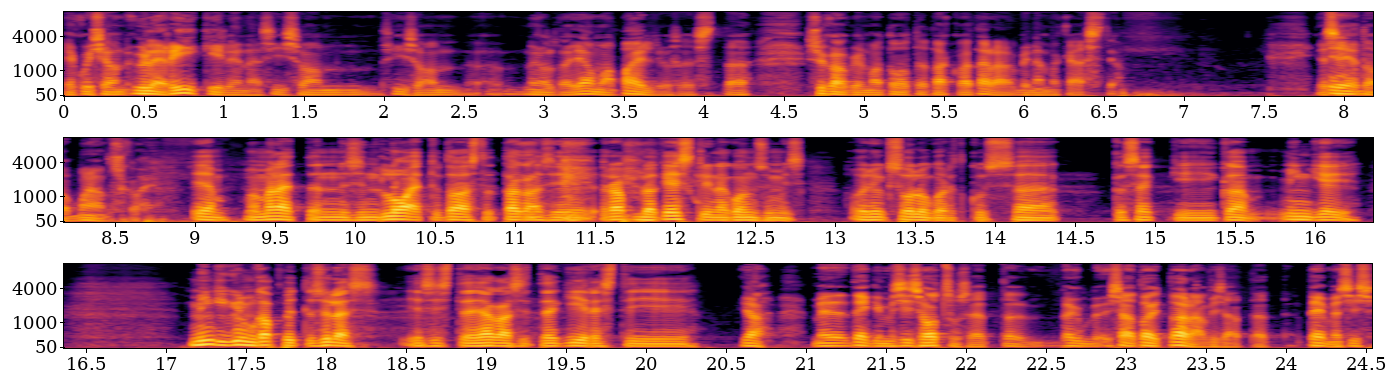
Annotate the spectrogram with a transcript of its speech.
ja kui see on üleriigiline, siis on, siis on äh, nii-öelda jama palju, sest äh, sügavkülmatooted hakkavad ära minema käest ja ja see ja. toob majanduskahju. jah, ma mäletan siin loetud aastad tagasi Rapla kesklinna Konsumis oli üks olukord, kus kas äkki ka mingi, mingi külmkapp ütles üles ja siis te jagasite kiiresti jah, me tegime siis otsuse, et ei saa toitu ära visata, et teeme siis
